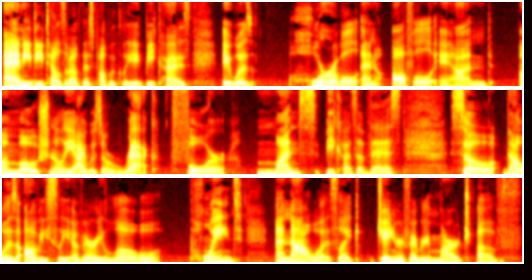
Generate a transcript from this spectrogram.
any details about this publicly because it was horrible and awful and emotionally I was a wreck for months because of this. So that was obviously a very low point and that was like January, February, March of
